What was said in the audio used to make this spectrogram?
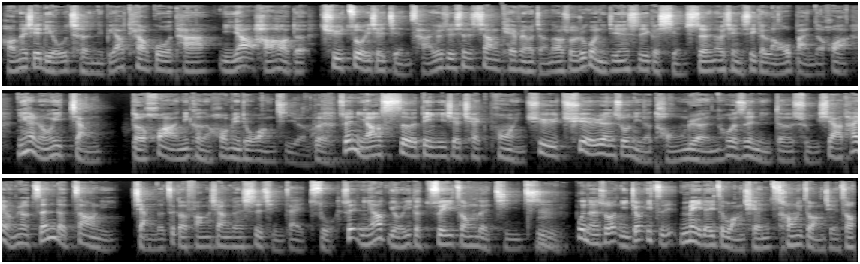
好，那些流程，你不要跳过它，你要好好的去做一些检查。尤其是像 Kevin 有讲到说，如果你今天是一个显身，而且你是一个老板的话，你很容易讲的话，你可能后面就忘记了嘛。对，所以你要设定一些 checkpoint，去确认说你的同仁或者是你的属下，他有没有真的照你。讲的这个方向跟事情在做，所以你要有一个追踪的机制，嗯，不能说你就一直昧的一直往前冲，一直往前冲，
